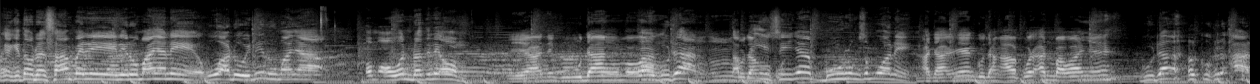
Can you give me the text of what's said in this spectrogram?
Oke, kita udah sampai nih di rumahnya nih. Waduh, ini rumahnya Om Owen berarti nih Om. Iya, ini gudang Oh, bawah. gudang. Mm, Tapi gudang. isinya burung semua nih. Adanya gudang Al-Quran bawahnya. Gudang Al-Quran.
